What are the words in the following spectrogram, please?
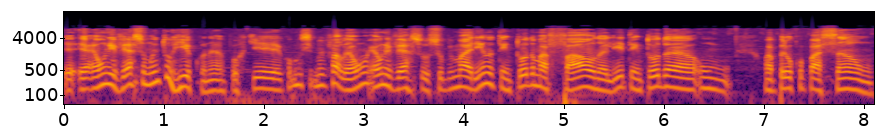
É, é um universo muito rico, né? Porque, como você me falou, é um, é um universo submarino, tem toda uma fauna ali, tem toda um, uma preocupação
